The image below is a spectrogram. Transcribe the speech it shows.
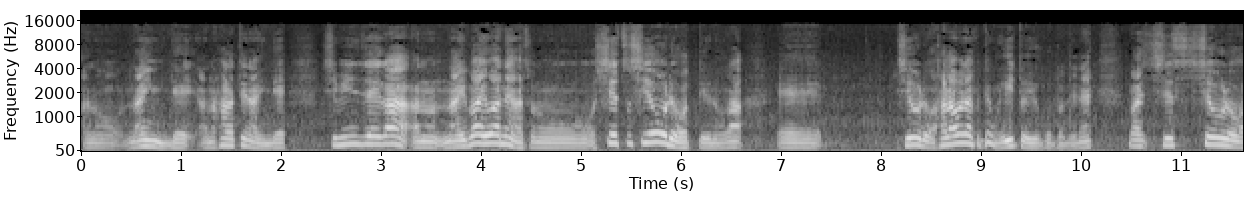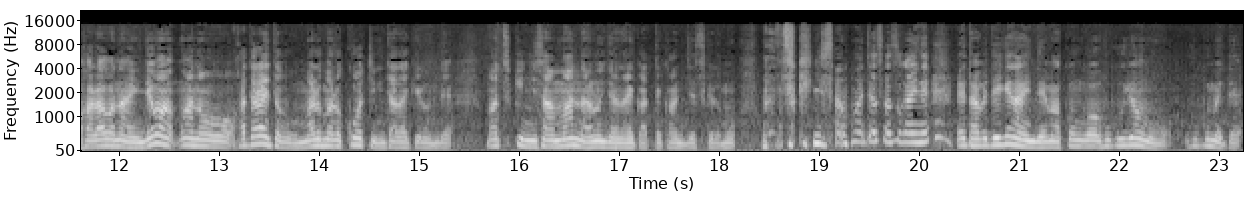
あの、ないんで、あの、払ってないんで、市民税が、あの、ない場合はね、その、施設使用料っていうのが、えー、使用料を払わなくてもいいということでね、まあ、使用料を払わないんで、まあ、あの、働いた分丸々工賃いただけるんで、まあ、月2、3万になるんじゃないかって感じですけども、月2、3万じゃさすがにね、え、食べていけないんで、まあ、今後、副業も含めて、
